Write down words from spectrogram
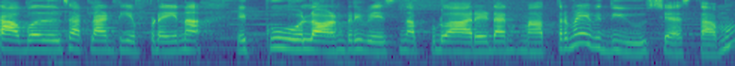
టవల్స్ అట్లాంటివి ఎప్పుడైనా ఎక్కువ లాండ్రీ వేసినప్పుడు ఆరేయడానికి మాత్రమే ఇది యూజ్ చేస్తాము.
